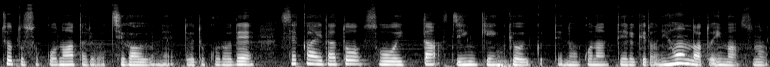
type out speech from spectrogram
ちょっとそこの辺りは違うよねっていうところで世界だとそういった人権教育っていうのを行っているけど日本だと今その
